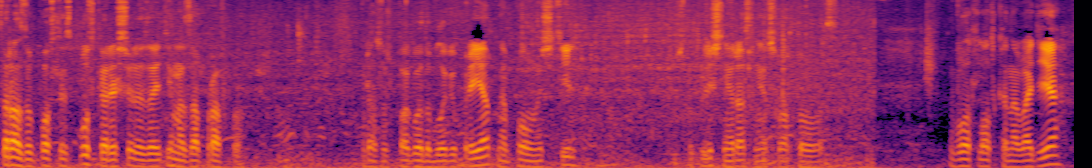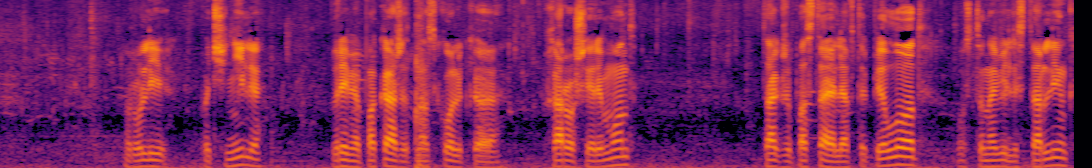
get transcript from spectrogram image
Сразу после спуска решили зайти на заправку раз уж погода благоприятная, полный штиль, чтобы лишний раз не швартовываться. Вот лодка на воде, рули починили, время покажет, насколько хороший ремонт. Также поставили автопилот, установили Starlink,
